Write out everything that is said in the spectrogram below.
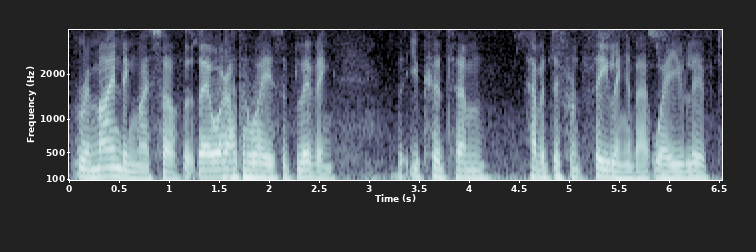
reminding myself that there were other ways of living, that you could um, have a different feeling about where you lived.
